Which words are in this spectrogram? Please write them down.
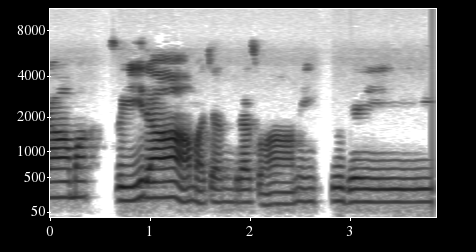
രാമ ശ്രീരാമചന്ദ്ര സ്വാമിക്കു ജയ്.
